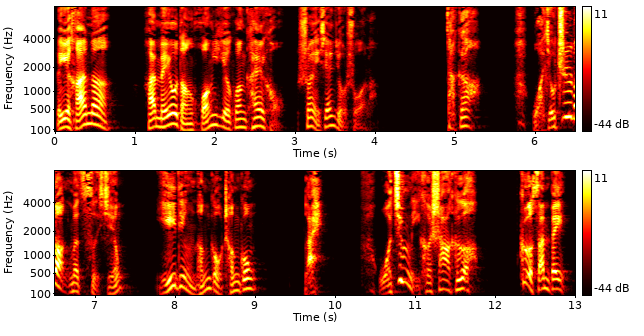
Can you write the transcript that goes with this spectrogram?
李涵呢，还没有等黄叶关开口，率先就说了：“大哥，我就知道你们此行一定能够成功，来。”我敬你和沙哥各三杯。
